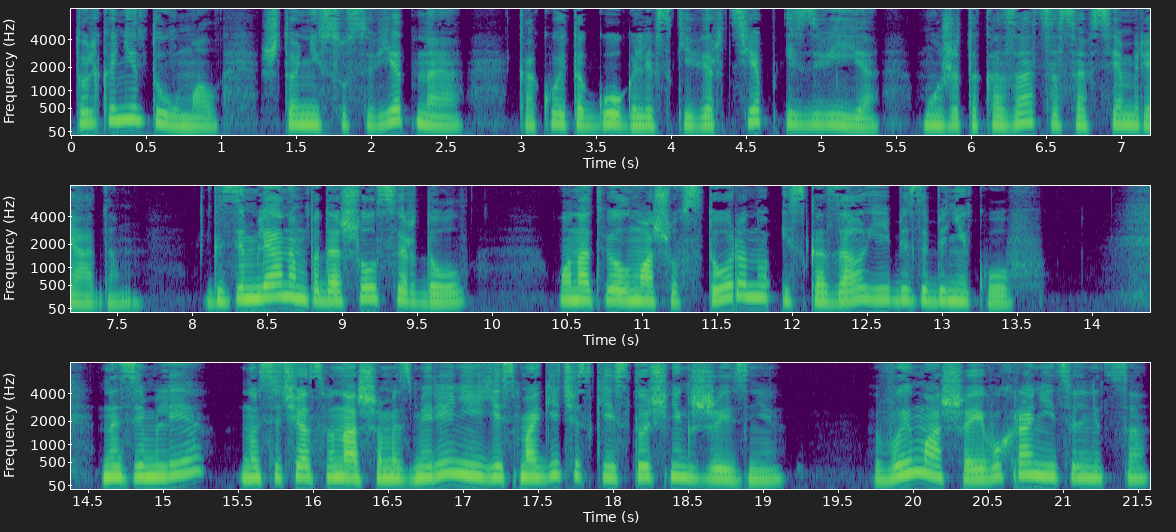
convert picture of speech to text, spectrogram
Только не думал, что несусветная, какой-то гоголевский вертеп из Вия может оказаться совсем рядом. К землянам подошел Сердол. Он отвел Машу в сторону и сказал ей без обиняков. «На земле, но сейчас в нашем измерении есть магический источник жизни — вы, Маша, его хранительница.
